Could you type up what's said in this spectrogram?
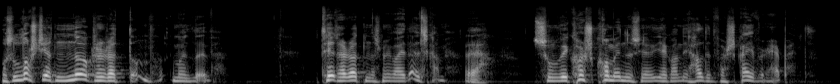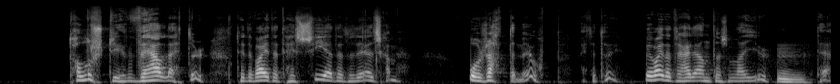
Og så lort jeg at nøkron røtten i min liv. Og til de røttene som jeg vet elsker meg. Ja. Som vi kanskje kom inn og sier, jeg kan i halvdelt være skreiver her på en. Ta lort jeg vel etter, til de vet at jeg sier det til de elsker meg. Og rette meg opp etter tog. Vi vet at det er hele andre som leier. Mm. Det.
